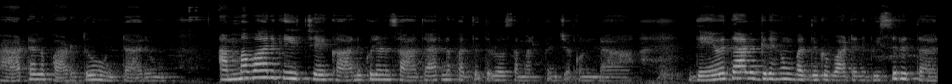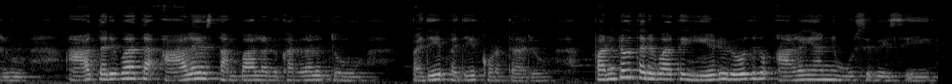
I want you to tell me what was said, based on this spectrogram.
పాటలు పాడుతూ ఉంటారు. అమ్మవారికి ఇచ్చే కానుకలను సాధారణ పద్ధతిలో సమర్పించకుండా దేవతా విగ్రహం వద్దకు వాటిని విసురుతారు. ఆ తరువాత ఆలయ స్తంభాలను కర్రలతో పదే పదే కొడతారు. పండుగ తరువాత ఏడు రోజులు ఆలయాన్ని మూసివేసి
